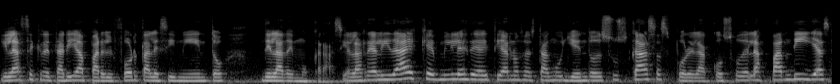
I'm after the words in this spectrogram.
y la Secretaría para el Fortalecimiento de la Democracia. La realidad es que miles de haitianos están huyendo de sus casas por el acoso de las pandillas,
